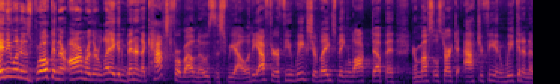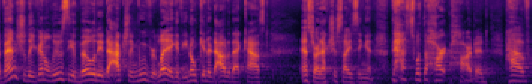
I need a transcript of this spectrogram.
Anyone who's broken their arm or their leg and been in a cast for a while knows this reality. After a few weeks, your leg's being locked up and your muscles start to atrophy and weaken, and eventually you're going to lose the ability to actually move your leg if you don't get it out of that cast and start exercising it. That's what the heart hearted have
